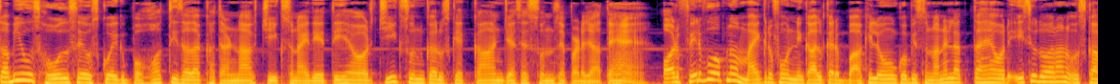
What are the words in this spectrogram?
तभी उस होल से उसको एक बहुत ही ज़्यादा खतरनाक चीख सुनाई देती है और चीख सुनकर उसके कान जैसे सुन से पड़ जाते हैं। और फिर वो अपना माइक्रोफोन निकालकर बाकी लोगों को भी सुनाने लगता है और इसी दौरान उसका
